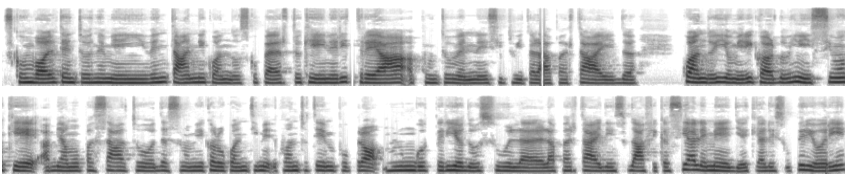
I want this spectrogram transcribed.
sconvolta intorno ai miei vent'anni quando ho scoperto che in Eritrea appunto venne istituita l'apartheid quando io mi ricordo benissimo che abbiamo passato, adesso non mi ricordo quanti, quanto tempo, però un lungo periodo sull'apartheid in Sudafrica, sia alle medie che alle superiori,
